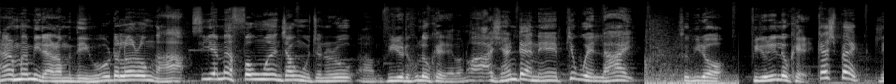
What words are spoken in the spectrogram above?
ခင်ဗျားတို့မှတ်မိလားတော့မသိဘူးဟိုတလောလုံးက CMF ဖုန်းဝမ်းအကြောင်းကိုကျွန်တော်တို့ဗီဒီယိုတစ်ခုလုပ်ခဲ့တယ်ပေါ့နော်အာရန်တန်နဲ့ပြစ်ဝယ်လိုက်ဆိုပြီးတော့ဗီဒီယိုလေးလုပ်ခဲ့တယ် cashback ၄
